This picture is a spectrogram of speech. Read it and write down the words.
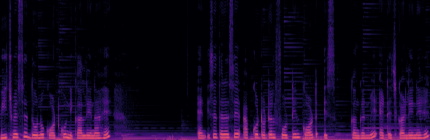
बीच में से दोनों कॉर्ड को निकाल लेना है। एंड इसी तरह से आपको टोटल 14 कॉर्ड इस कंगन में अटैच कर लेने हैं।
